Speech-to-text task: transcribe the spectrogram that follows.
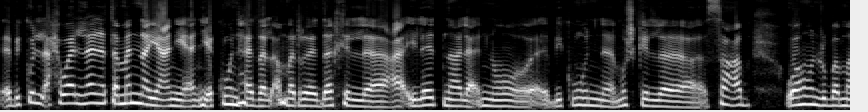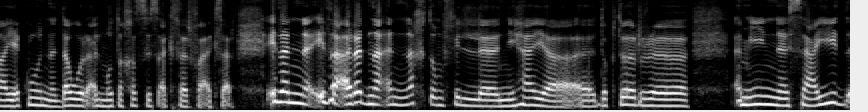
بكل الأحوال لا نتمنى يعني أن يكون هذا الأمر داخل عائلاتنا لأنه بيكون مشكل صعب وهون ربما يكون دور المتخصص أكثر فأكثر. اذا إذا أردنا أن نختم في النهاية دكتور أمين سعيد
